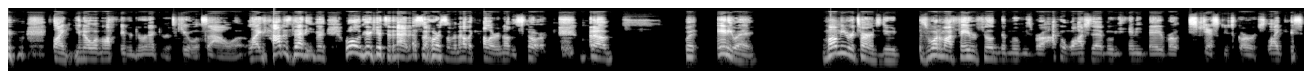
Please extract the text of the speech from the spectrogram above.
like, you know what? My favorite director is Kurosawa. Like, how does that even? We'll get to that. That's a horse of another color, another story. But um, but anyway, Mummy Returns, dude. it's one of my favorite feel good movies, bro. I can watch that movie any day, bro. It's just it's cursed. Like it's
